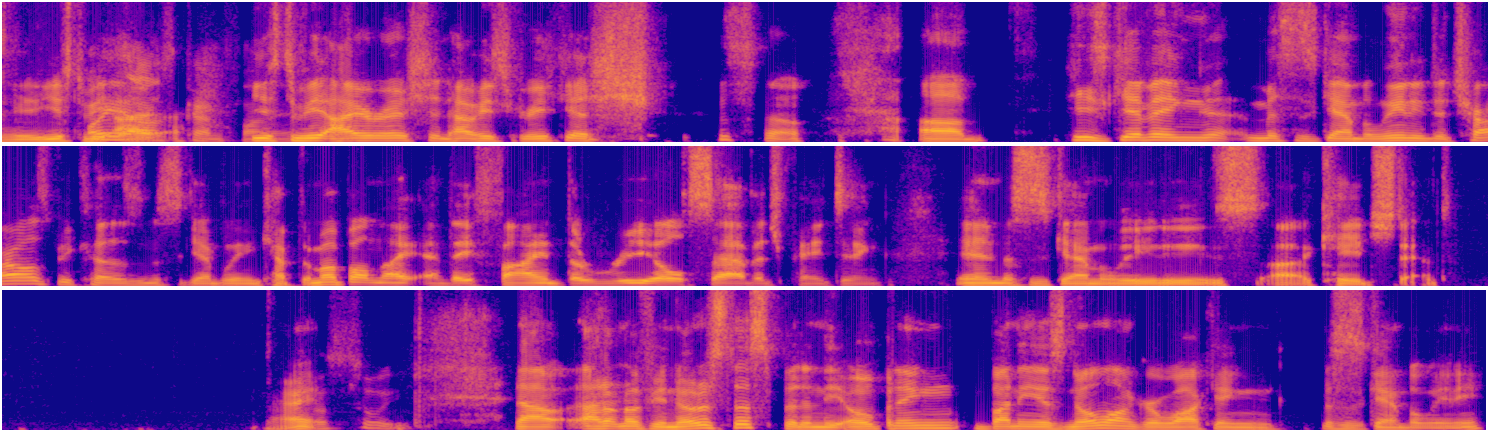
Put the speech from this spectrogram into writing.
he used to Oh be yeah, I- used to be Irish and now he's Greekish. so um, he's giving Mrs. Gambolini to Charles because Mrs. Gambolini kept him up all night, and they find the real Savage painting in Mrs. Gambolini's uh, cage stand. All right. Oh, sweet. Now, I don't know if you noticed this, but in the opening, Bunny is no longer walking Mrs. Gambolini.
